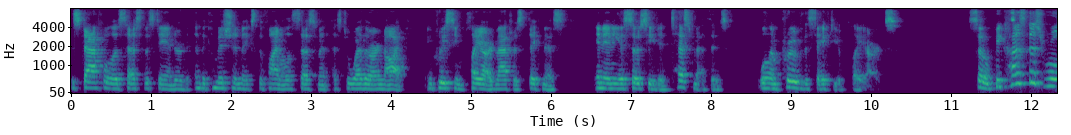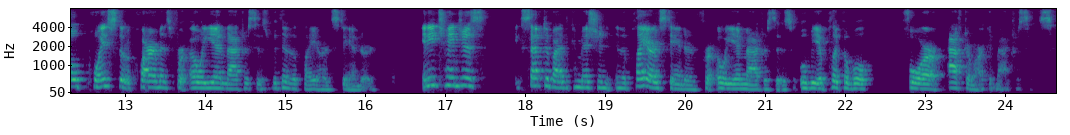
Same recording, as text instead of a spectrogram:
The staff will assess the standard and the commission makes the final assessment as to whether or not increasing play yard mattress thickness and any associated test methods will improve the safety of play yards. So because this rule points to the requirements for OEM mattresses within the play yard standard, any changes accepted by the commission in the play yard standard for OEM mattresses will be applicable for aftermarket mattresses.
